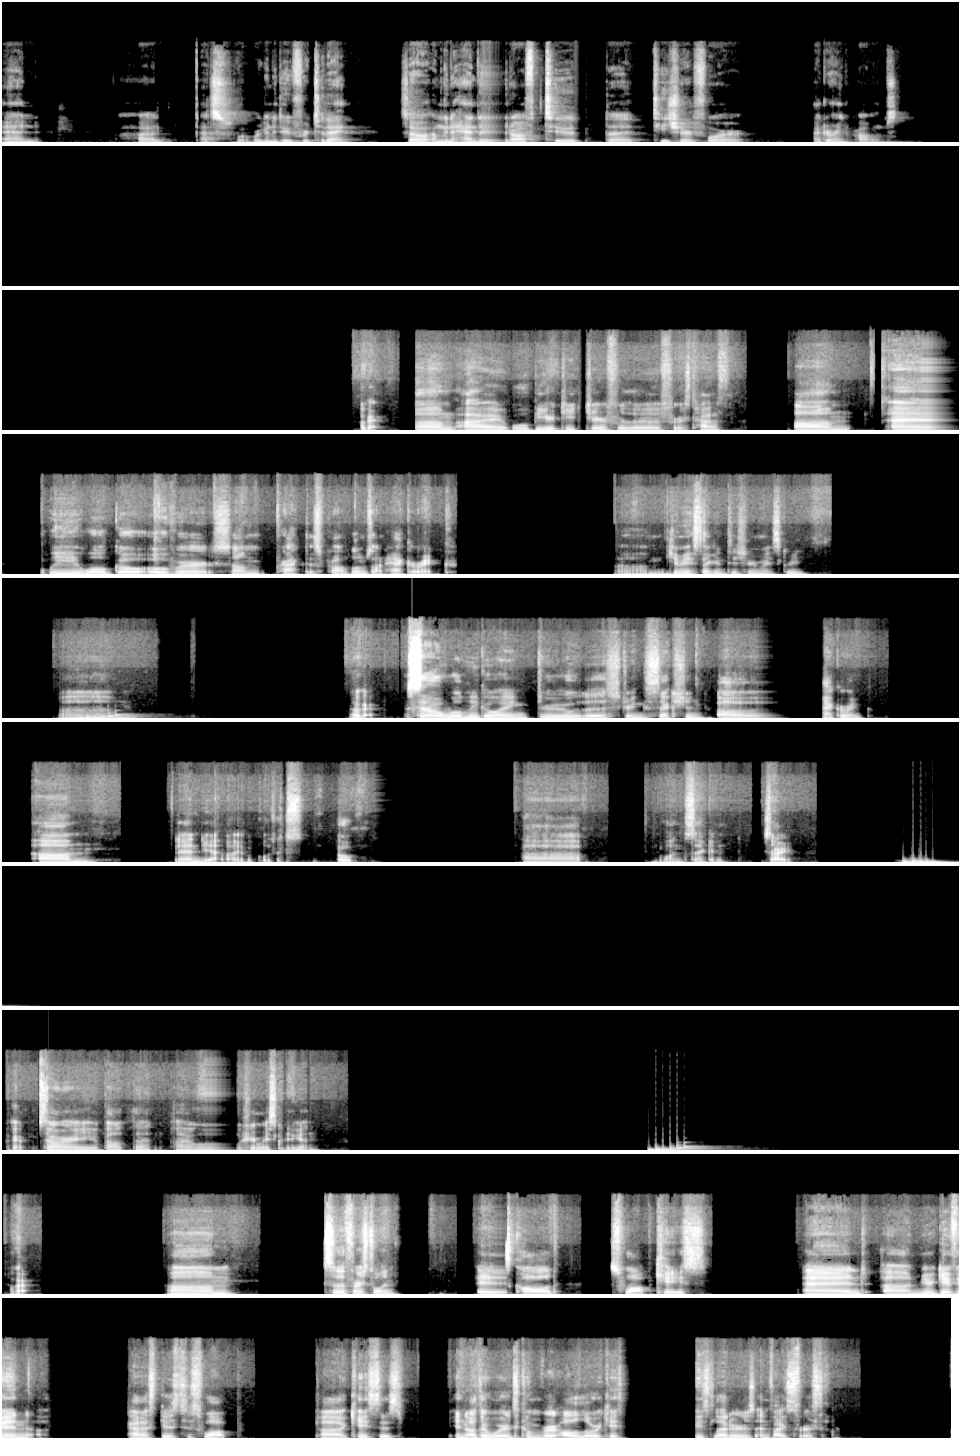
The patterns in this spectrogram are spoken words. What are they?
and uh, that's what we're going to do for today. So I'm going to hand it off to the teacher for HackerRank problems. Okay. Um, I will be your teacher for the first half. Um, and we will go over some practice problems on HackerRank. Um, give me a second to share my screen. Um, okay, so we'll be going through the strings section of HackerRank. Um, and yeah, I will just, oh, uh, one second. Sorry. Sorry about that. I will share my screen again. Okay. Um, so the first one is called swap case. And um, you're given task is to swap uh, cases. In other words, convert all lowercase letters and vice versa.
